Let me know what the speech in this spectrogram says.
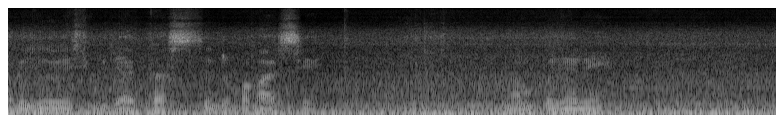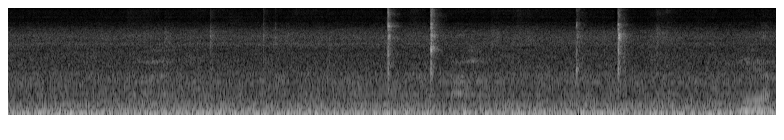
Ada juga USB di atas, terima kasih. Lampunya nih. Ya.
